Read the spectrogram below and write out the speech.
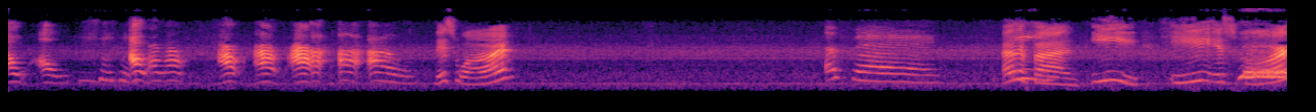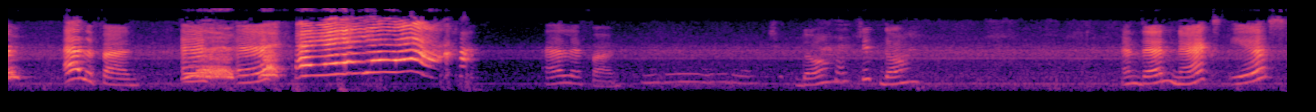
Ow, ow. Ow, ow, ow. Ow, ow, ow. Ow. This one. Elephant. Elephant. E. E is for elephant. E, e. Elephant. Mm -hmm down. Sit down. And then next is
